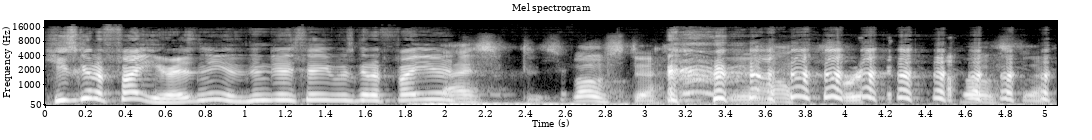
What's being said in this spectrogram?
he's gonna fight you, isn't he? Didn't he say he was gonna fight you? I s- it's supposed to. You know? supposed to.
